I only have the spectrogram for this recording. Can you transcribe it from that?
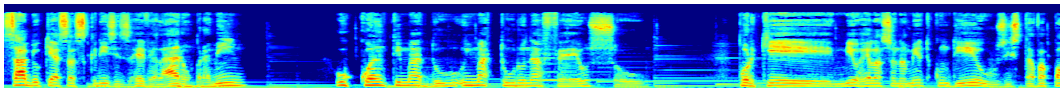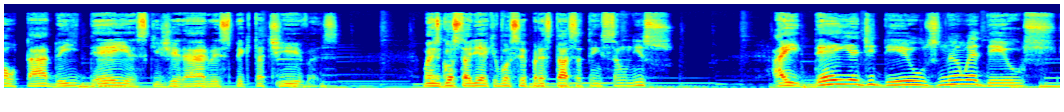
sabe o que essas crises revelaram para mim? O quanto imaduro, imaturo na fé eu sou porque meu relacionamento com Deus estava pautado em ideias que geraram expectativas. Mas gostaria que você prestasse atenção nisso. A ideia de Deus não é Deus.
